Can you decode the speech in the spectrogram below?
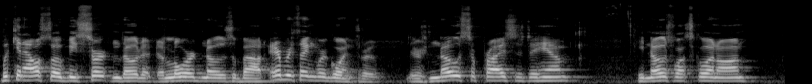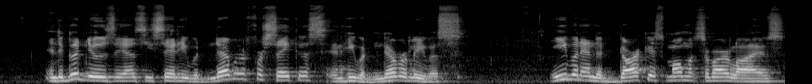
We can also be certain, though, that the Lord knows about everything we're going through. There's no surprises to Him. He knows what's going on. And the good news is, He said He would never forsake us and He would never leave us. Even in the darkest moments of our lives,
